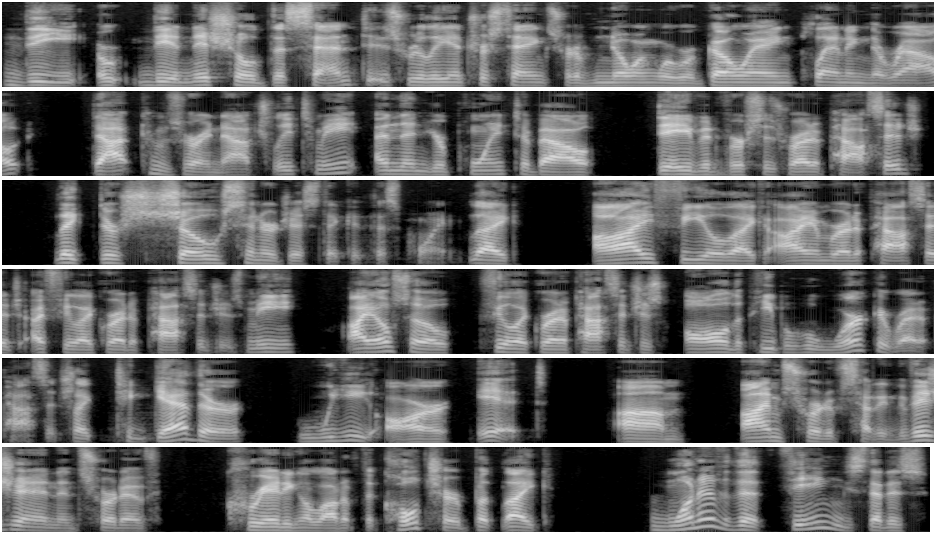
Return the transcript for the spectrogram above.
the, the initial descent is really interesting, sort of knowing where we're going, planning the route. That comes very naturally to me. And then your point about David versus Write of Passage, like they're so synergistic at this point. Like I feel like I am Write of Passage. I feel like Write of Passage is me. I also feel like Write of Passage is all the people who work at Write of Passage. Like together, we are it. Um, I'm sort of setting the vision and sort of creating a lot of the culture, but like one of the things that is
